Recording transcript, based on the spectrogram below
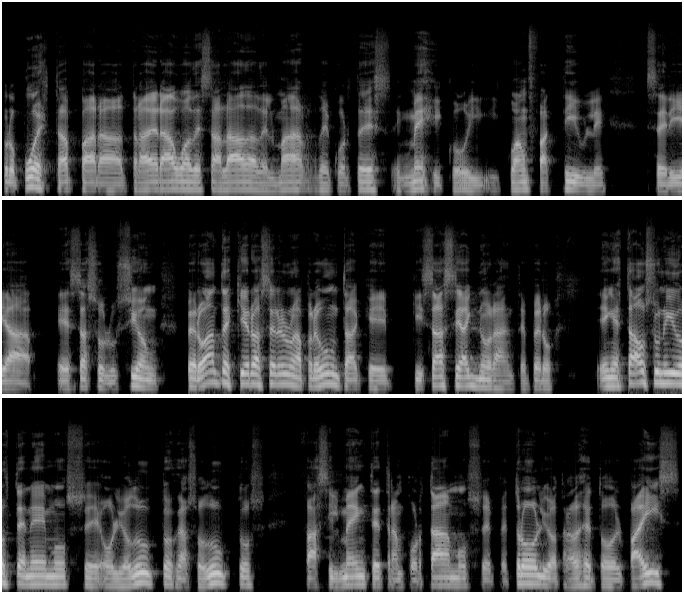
propuesta para traer agua desalada del mar de Cortés en México y, cuán factible sería esa solución. Pero antes quiero hacerle una pregunta que quizás sea ignorante, pero en Estados Unidos tenemos eh, oleoductos, gasoductos, fácilmente transportamos eh, petróleo a través de todo el país.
